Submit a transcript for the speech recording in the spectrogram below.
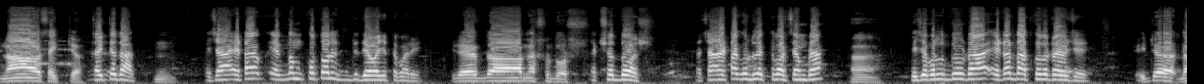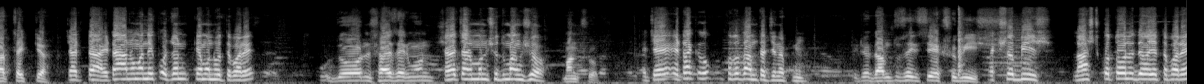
না সাইডটা চারটে দাঁত? হুম। আচ্ছা এটা একদম কত দেওয়া যেতে পারে? এটার দাম একশো দশ। একশো দশ। আচ্ছা আরেকটা গরু দেখতে পাচ্ছি আমরা। হ্যাঁ। এই যে বলদ গরুটা এটার দাঁত কতটা হয়েছে? এটা দাঁত চারটা। চারটা। এটা আনুমানিক ওজন কেমন হতে পারে? ওজন সাড়ে চার মন। সাড়ে চার মন শুধু মাংস? মাংস। আচ্ছা এটা কত দাম চাচ্ছেন আপনি? এটার দাম তো চাইছে একশো বিশ। একশো বিশ। লাস্ট কত হলে দেওয়া যেতে পারে?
